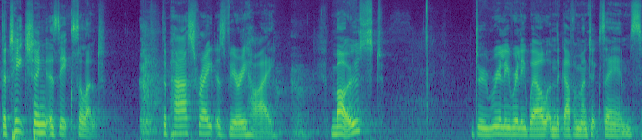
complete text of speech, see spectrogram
The teaching is excellent. The pass rate is very high. Most do really, really well in the government exams.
